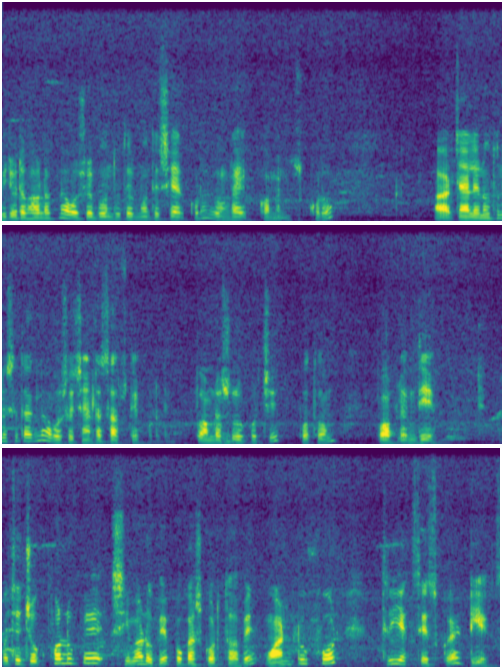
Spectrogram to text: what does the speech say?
ভিডিওটা ভালো লাগলে অবশ্যই বন্ধুদের মধ্যে শেয়ার করো এবং লাইক কমেন্টস করো। আর চ্যানেলে নতুন এসে থাকলে অবশ্যই চ্যানেলটা সাবস্ক্রাইব করে দিন তো আমরা শুরু করছি প্রথম প্রবলেম দিয়ে। হচ্ছে যোগফল রূপে সীমারূপে প্রকাশ করতে হবে one to four three x square dx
